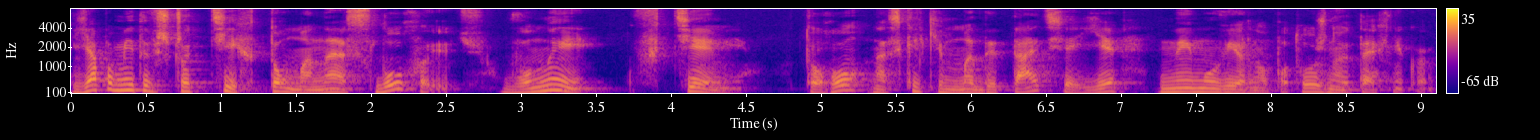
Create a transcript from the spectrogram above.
Я помітив, що ті, хто мене слухають, вони в темі того, наскільки медитація є неймовірно потужною технікою.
